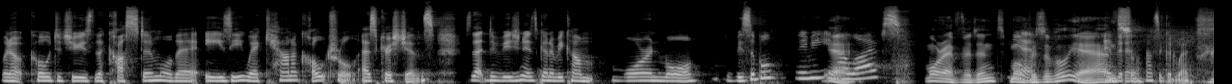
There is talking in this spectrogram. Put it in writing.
We're not called to choose the custom or the easy. We're countercultural as Christians. So that division is going to become more and more visible, maybe in our lives. More evident, more yeah. visible. Yeah. Evident. So, That's a good word.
